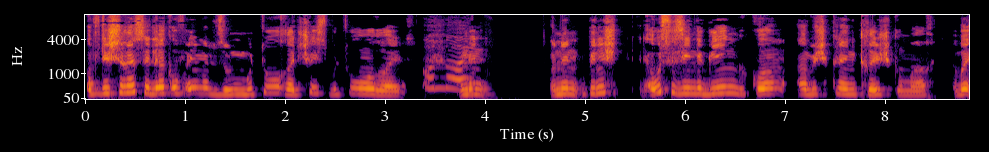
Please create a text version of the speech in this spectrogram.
auf der Straße lag auf einmal so ein Motorrad, scheiß Motorrad. Oh Und nein. dann, und dann bin ich aus Versehen dagegen gekommen, habe ich einen kleinen Crash gemacht. Aber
